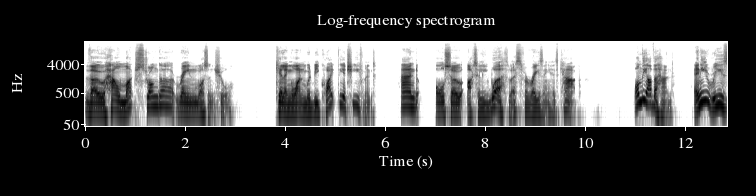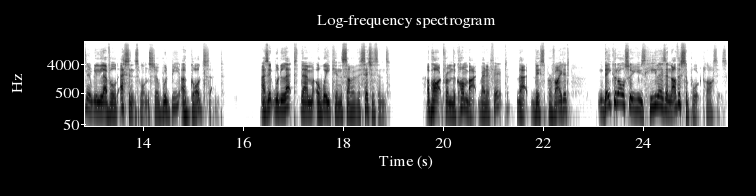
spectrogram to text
Though how much stronger, Rain wasn't sure. Killing one would be quite the achievement, and also utterly worthless for raising his cap. On the other hand, any reasonably leveled essence monster would be a godsend, as it would let them awaken some of the citizens. Apart from the combat benefit that this provided, they could also use healers and other support classes,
